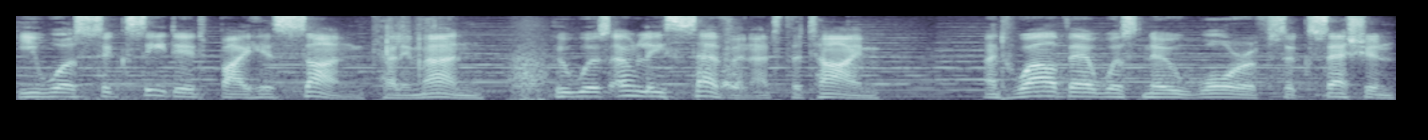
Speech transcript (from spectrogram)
He was succeeded by his son Kaliman, who was only seven at the time, and while there was no war of succession,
